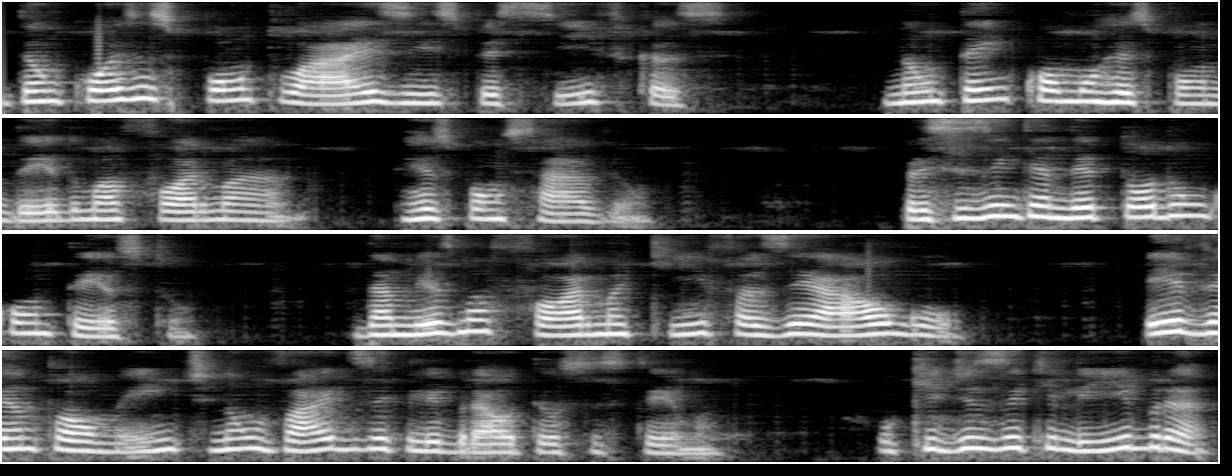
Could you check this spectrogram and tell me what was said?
Então, coisas pontuais e específicas não tem como responder de uma forma responsável. Precisa entender todo um contexto. Da mesma forma que fazer algo eventualmente não vai desequilibrar o teu sistema. O que desequilibra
